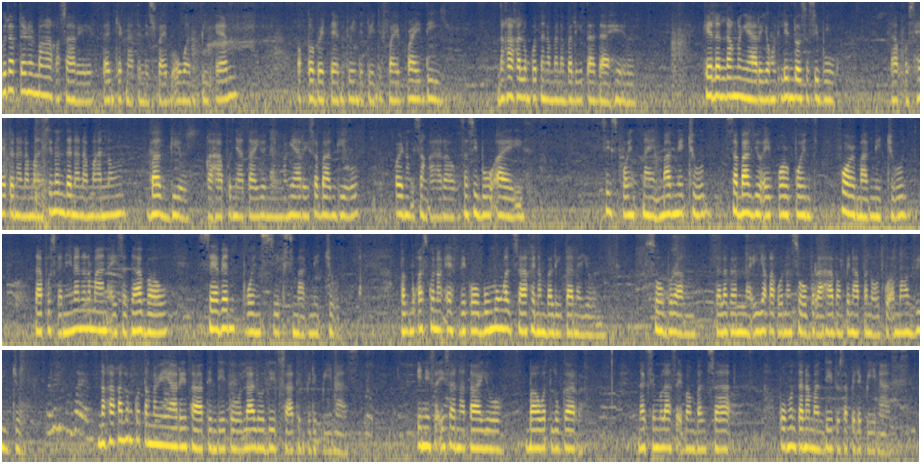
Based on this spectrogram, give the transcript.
Good afternoon mga kasari. Time check natin is 5.01pm. October 10, 2025, Friday. Nakakalungkot na naman ang balita dahil kailan lang nangyari yung lindol sa Cebu. Tapos heto na naman, sinundan na naman ng Baguio. Kahapon yata yun yung nangyari sa Baguio or ng isang araw. Sa Cebu ay 6.9 magnitude. Sa Baguio ay 4.4 magnitude. Tapos kanina na naman ay sa Davao, 7.6 magnitude. Pagbukas ko ng FB ko, bumungad sa akin ang balita na yun. Sobrang talagang naiyak ako ng sobra habang pinapanood ko ang mga video. Nakakalungkot ang nangyayari sa atin dito, lalo dito sa ating Pilipinas. Inisa-isa na tayo, bawat lugar. Nagsimula sa ibang bansa, pumunta naman dito sa Pilipinas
